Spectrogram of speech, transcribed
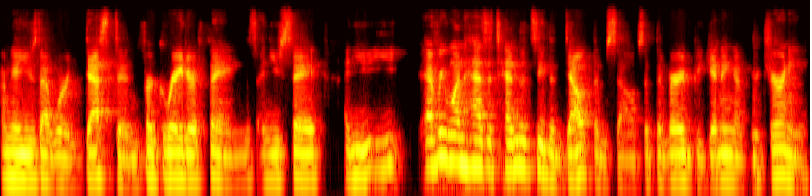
i'm going to use that word destined for greater things and you say and you, you everyone has a tendency to doubt themselves at the very beginning of your journey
